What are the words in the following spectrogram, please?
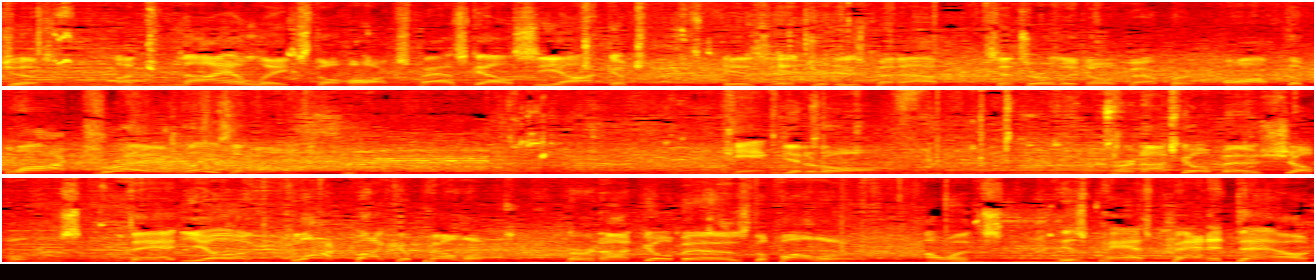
just annihilates the Hawks. Pascal Siakam is injured. He's been out since early November. Off the block, Trae lays it home. Can't get it off. Hernangomez shovels. Thad Young blocked by Capela. Hernangomez the follow. Collins, his pass batted down,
